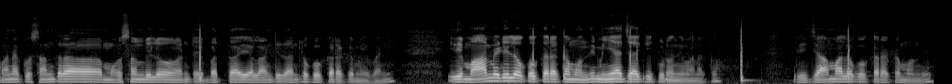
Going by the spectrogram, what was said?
మనకు సంత్రా మోసంబిలో అంటే బత్తాయి అలాంటి దాంట్లో ఒక్కొక్క రకం ఇవన్నీ ఇది మామిడిలో ఒక్కొక్క రకం ఉంది. మియాజాకి కూడా ఉంది మనకు. ఇది జామాలో ఒక్కొక్క రకం ఉంది.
